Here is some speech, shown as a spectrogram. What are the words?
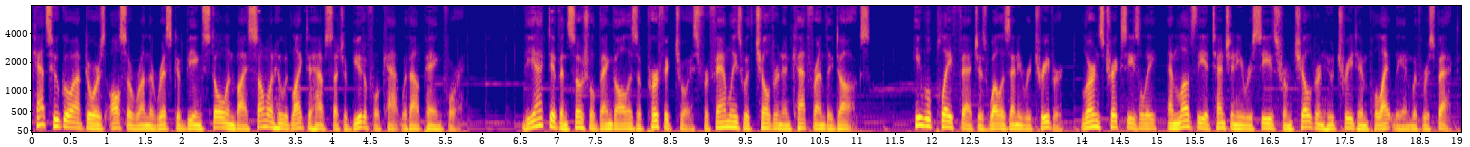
Cats who go outdoors also run the risk of being stolen by someone who would like to have such a beautiful cat without paying for it. The active and social Bengal is a perfect choice for families with children and cat friendly dogs. He will play fetch as well as any retriever, learns tricks easily, and loves the attention he receives from children who treat him politely and with respect.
